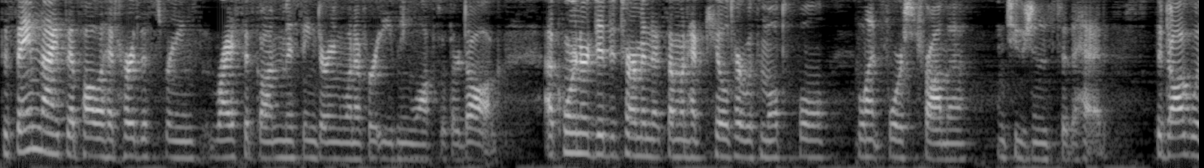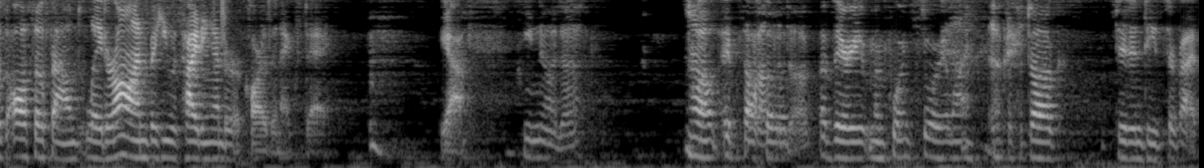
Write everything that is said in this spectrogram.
The same night that Paula had heard the screams, Rice had gone missing during one of her evening walks with her dog. A coroner did determine that someone had killed her with multiple blunt force trauma contusions to the head. The dog was also found later on, but he was hiding under a car the next day. Yeah. You know I'd ask. Well, it's also a, a very important storyline. that the dog did indeed survive.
